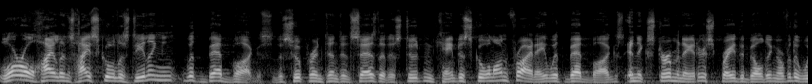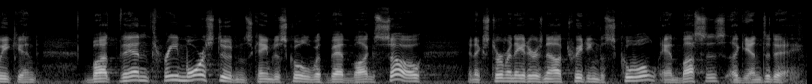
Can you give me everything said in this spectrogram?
Laurel Highlands High School is dealing with bed bugs. The superintendent says that a student came to school on Friday with bed bugs. An exterminator sprayed the building over the weekend, but then three more students came to school with bed bugs. So an exterminator is now treating the school and buses again today.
